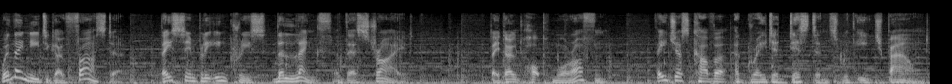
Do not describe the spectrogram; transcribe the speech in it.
When they need to go faster, they simply increase the length of their stride. They don't hop more often, they just cover a greater distance with each bound.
